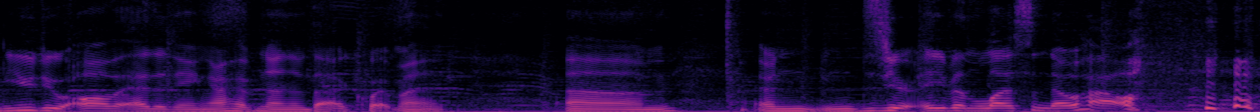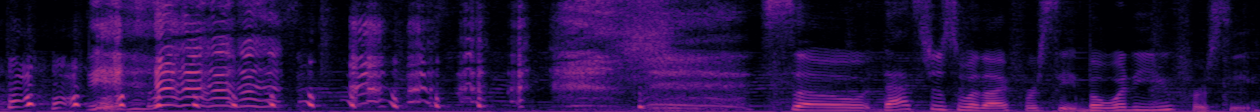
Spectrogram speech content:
you do all the editing. I have none of that equipment, um, and zero, even less know-how. so that's just what I foresee. But what do you foresee?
